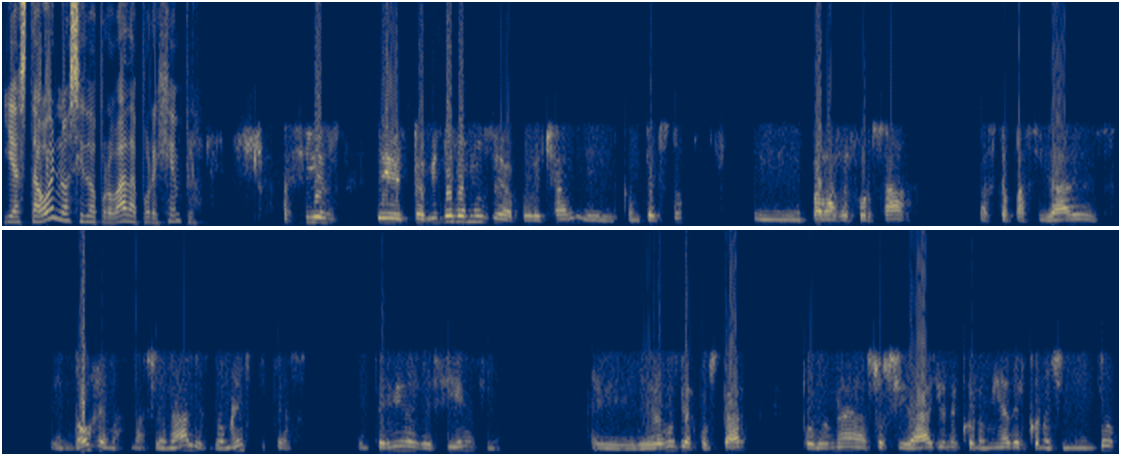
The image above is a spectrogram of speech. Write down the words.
y hasta hoy no ha sido aprobada, por ejemplo. Así es. Eh, también debemos de aprovechar el contexto eh, para reforzar las capacidades endógenas, nacionales, domésticas, en términos de ciencia. Eh, debemos de apostar por una sociedad y una economía del conocimiento,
